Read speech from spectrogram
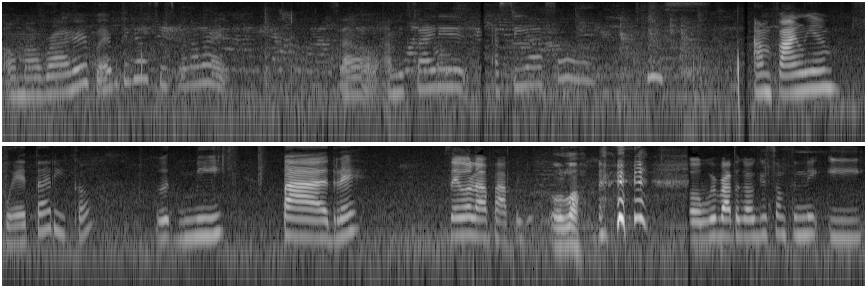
on my ride here but everything else has been all right so i'm excited. I see y'all soon. Peace. I'm finally in puerto rico with me padre. Say hola papi. Hola. well, we're about to go get something to eat,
